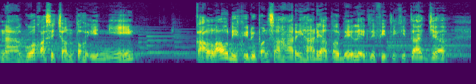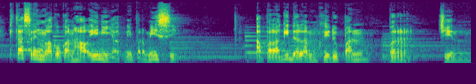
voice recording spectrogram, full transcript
Nah, gua kasih contoh ini kalau di kehidupan sehari-hari atau daily activity kita aja, kita sering melakukan hal ini yakni permisi. Apalagi dalam kehidupan percintaan.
